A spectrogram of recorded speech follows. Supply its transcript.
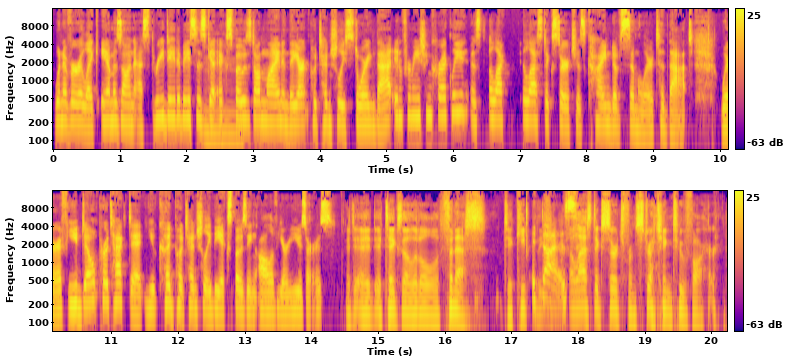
whenever like Amazon S3 databases get mm. exposed online and they aren't potentially storing that information correctly as elect Elasticsearch is kind of similar to that, where if you don't protect it, you could potentially be exposing all of your users. It, it, it takes a little finesse to keep it does Elasticsearch from stretching too far.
